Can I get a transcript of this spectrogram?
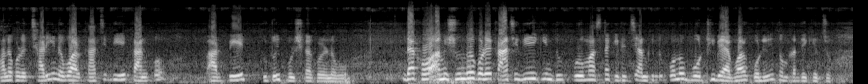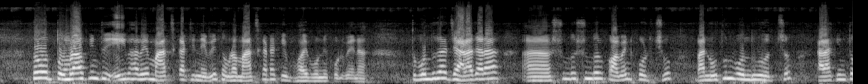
ভালো করে ছাড়িয়ে নেব, আর কাঁচি দিয়ে কানকো আর পেট দুটোই পরিষ্কার করে নেব। দেখো, আমি সুন্দর করে কাঁচি দিয়ে কিন্তু পুরো মাছটা কেটেছি। আমি কিন্তু কোনো বটি ব্যবহার করিনি, তোমরা দেখেছ। তো তোমরাও কিন্তু এইভাবে মাছ কাটে নেবে, তোমরা মাছ কাটাকে ভয় মনে করবে না। তো বন্ধুরা, যারা যারা সুন্দর সুন্দর কমেন্ট করছ বা নতুন বন্ধু হচ্ছ, তারা কিন্তু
